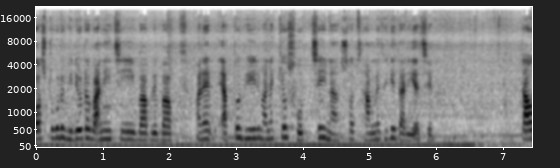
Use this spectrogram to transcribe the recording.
কষ্ট করে ভিডিওটা বানিয়েছি, বাপরে বাপ। মানে এত ভিড় মানে কেউ সরছেই না, সব সামনে থেকেই দাঁড়িয়ে আছে। তাও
